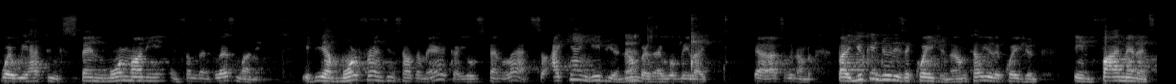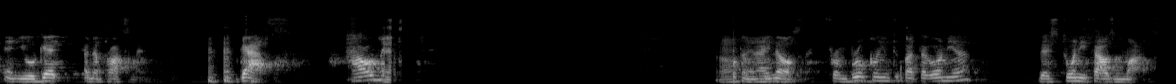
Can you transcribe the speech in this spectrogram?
where we had to spend more money and sometimes less money. If you have more friends in south america you'll spend less. So i can't give you a number that will be like yeah that's a good number. But you can do this equation. I'll tell you the equation in five minutes and you'll get an approximate. Gas. How many? Oh, i know from brooklyn to patagonia there's 20000 miles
